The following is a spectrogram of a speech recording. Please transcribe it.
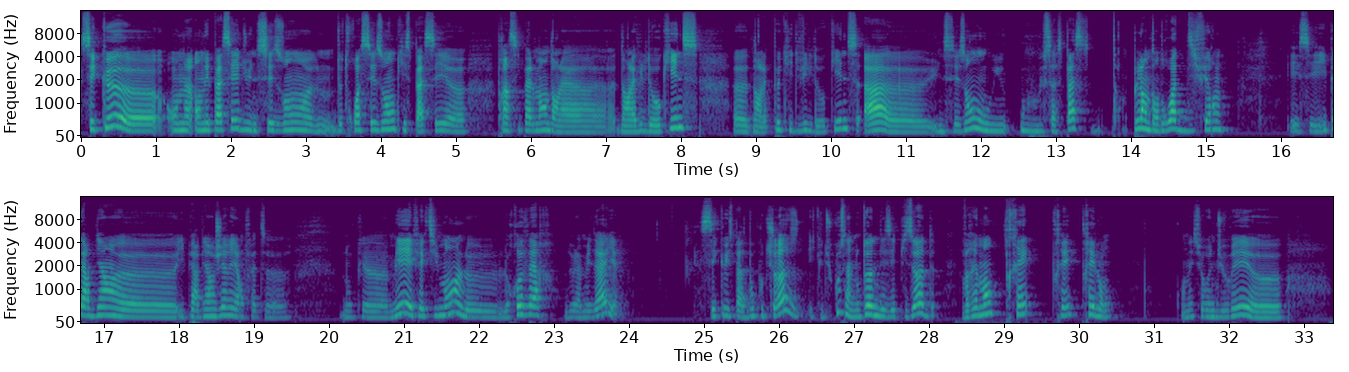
C'est que on, a- on est passé d'une saison de trois saisons qui se passaient principalement dans la, ville de Hawkins, euh, dans la petite ville de Hawkins, à euh, une saison où, ça se passe dans plein d'endroits différents. Et c'est hyper bien, euh, hyper bien géré en fait. Donc, mais effectivement, le, le revers de la médaille, c'est qu'il se passe beaucoup de choses et que du coup, ça nous donne des épisodes vraiment très, très, très longs. On est sur une durée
